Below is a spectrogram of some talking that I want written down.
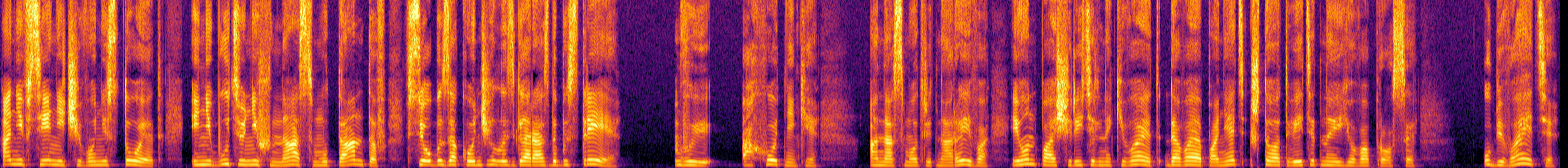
они все ничего не стоят. И не будь у них нас, мутантов, все бы закончилось гораздо быстрее. Вы охотники. Она смотрит на Рейва, и он поощрительно кивает, давая понять, что ответит на ее вопросы. «Убиваете?»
